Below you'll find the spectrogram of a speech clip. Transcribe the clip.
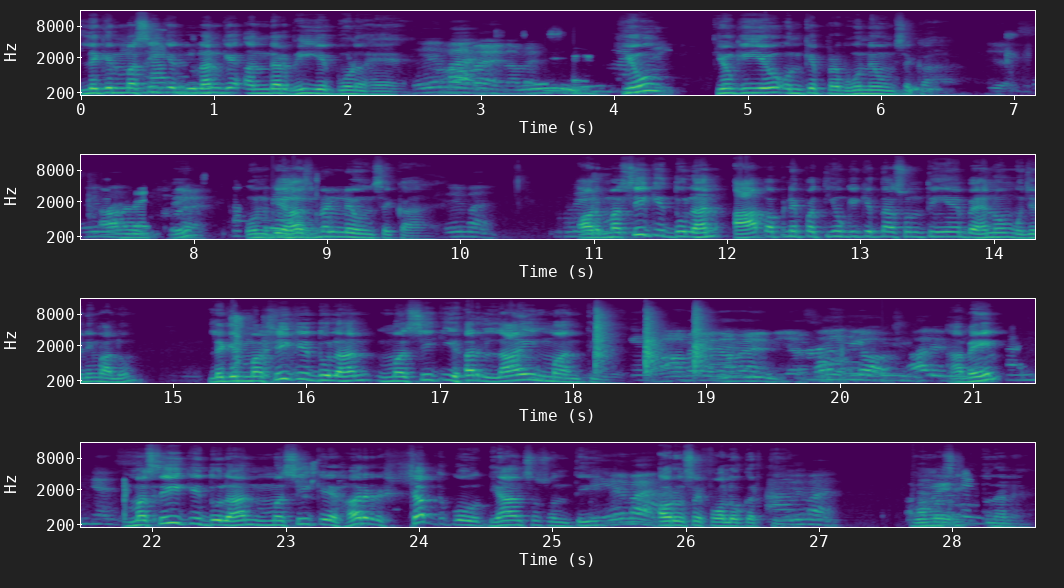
लेकिन मसीह के दुल्हन के अंदर भी ये गुण है. क्यों क्योंकि ये उनके प्रभु ने उनसे कहा Yes. Amen. आमीन? उनके हस्बैंड ने उनसे कहा है Amen. और मसीह की दुल्हन आप अपने पतियों की कितना सुनती हैं बहनों मुझे नहीं मालूम। लेकिन मसीह की दुल्हन मसीह की हर लाइन मानती है. आमीन। मसीह की दुल्हन मसीह के हर शब्द को ध्यान से सुनती और उसे फॉलो करती है। वो मसीह की दुल्हन है।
